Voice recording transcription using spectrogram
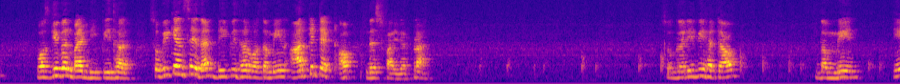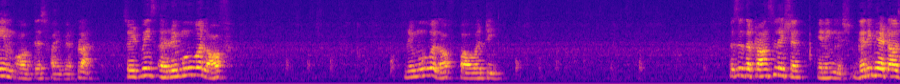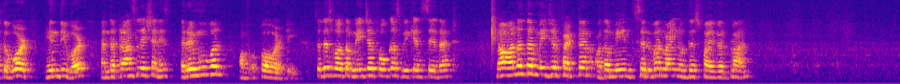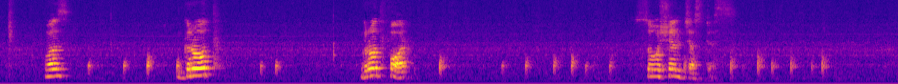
was given by D.P. Dhar. So we can say that D.P. Dhar was the main architect of this five-year plan. So Garibi Hatao, the main aim of this five-year plan. So it means a removal of removal of poverty. This is the translation in English. Garibi Hatao is the word, Hindi word, and the translation is removal of poverty. So this was the major focus, we can say that. Now another major factor or the main silver line of this five-year plan was growth growth for social justice.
